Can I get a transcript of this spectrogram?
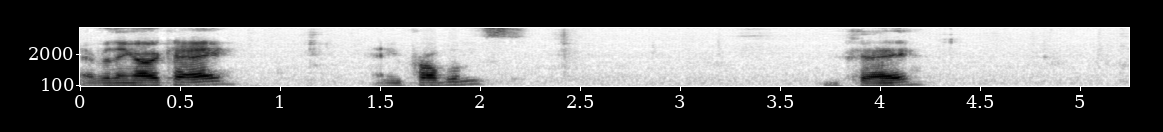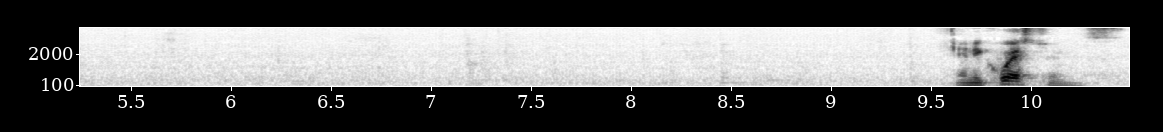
Everything okay? Any problems? Okay. Any questions?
